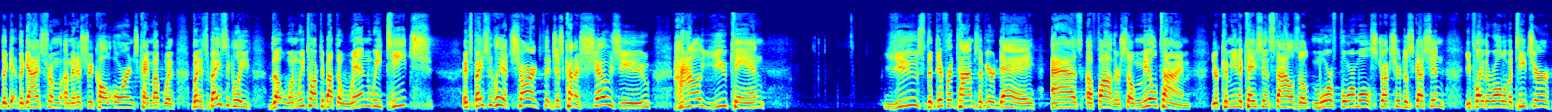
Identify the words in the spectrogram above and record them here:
the, the guys from a ministry called Orange came up with. But it's basically the, when we talked about the when we teach, it's basically a chart that just kind of shows you how you can use the different times of your day as a father. So, mealtime, your communication style is a more formal, structured discussion. You play the role of a teacher,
